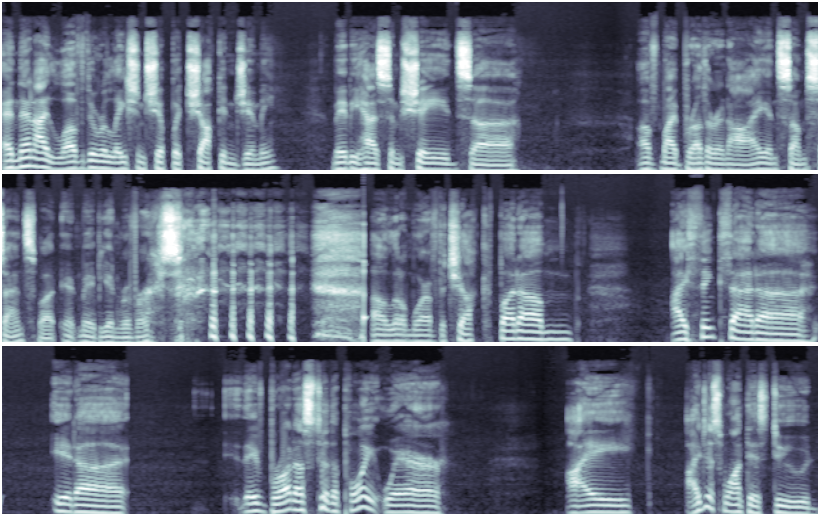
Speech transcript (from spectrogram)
and then I love the relationship with Chuck and Jimmy. Maybe has some shades. Uh, of my brother and I in some sense, but it may be in reverse. a little more of the Chuck. But um, I think that uh, it uh, they've brought us to the point where I I just want this dude.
